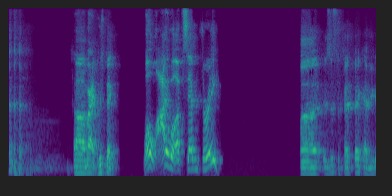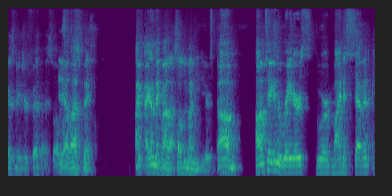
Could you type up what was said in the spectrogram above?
Um, all right, who's pick? Whoa, Iowa up 7 3. Uh, is this the fifth pick? Have you guys made your fifth? I saw. Yeah, last pick. I, I gotta make my last. I'll do mine in years. Um, I'm taking the Raiders, who are minus seven. I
